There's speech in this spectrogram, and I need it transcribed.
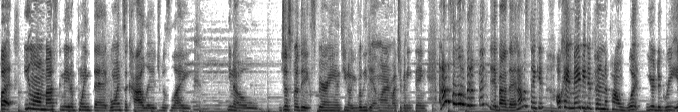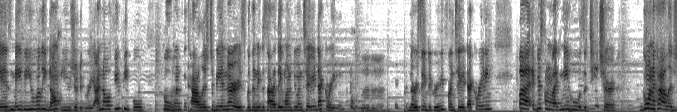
But elon musk made a point that going to college was like you know just for the experience, you know, you really didn't learn much of anything. And I was a little bit offended by that. And I was thinking, okay, maybe depending upon what your degree is, maybe you really don't use your degree. I know a few people who mm-hmm. went to college to be a nurse, but then they decided they want to do interior decorating. Mm-hmm. Nursing degree for interior decorating. But if you're someone like me who was a teacher, going to college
